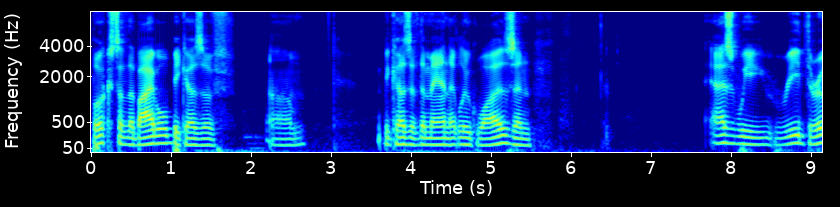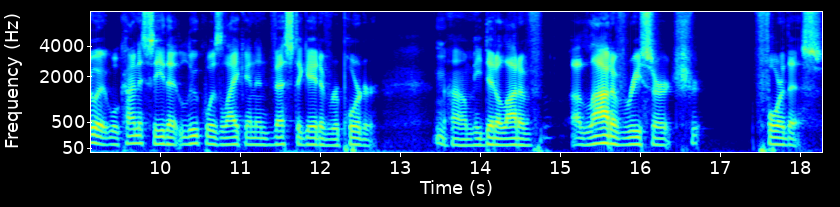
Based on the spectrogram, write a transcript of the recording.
books of the Bible because of um, because of the man that Luke was, and as we read through it, we'll kind of see that Luke was like an investigative reporter. Hmm. Um, he did a lot of a lot of research for this.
